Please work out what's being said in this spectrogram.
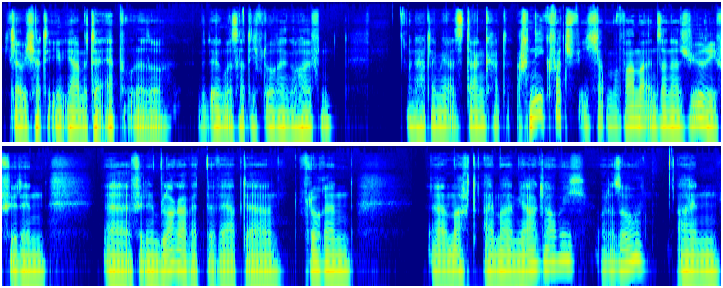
Ich glaube, ich hatte ihm, ja, mit der App oder so. Mit irgendwas hatte ich Florian geholfen. Und er hatte mir als Dank hat, ach nee, Quatsch, ich hab, war mal in seiner Jury für den, äh, für den Blogger-Wettbewerb. Der Florian äh, macht einmal im Jahr, glaube ich, oder so, einen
